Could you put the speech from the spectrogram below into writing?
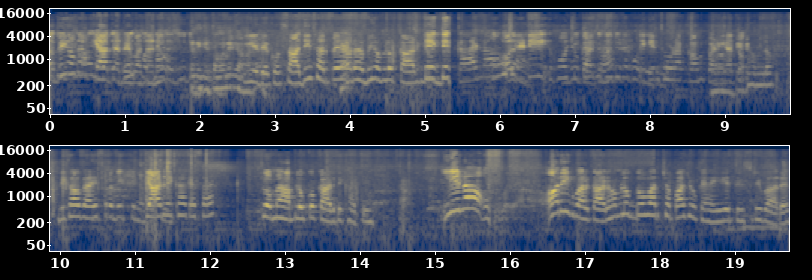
अभी हम लोग क्या कर रहे हैं पता नहीं। ये देखो शादी सर पे और अभी हम लोग कार देख देख। कार ना ऑलरेडी हो। चुका था लेकिन थोड़ा कम पड़ गया तो हम लोग दिखाओ गाइस कार दिखा कैसा है? तो मैं आप लोग को कार दिखाती हूँ। ये ना और एक बार कार हम लोग दो बार छपा चुके हैं ये तीसरी बार है।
